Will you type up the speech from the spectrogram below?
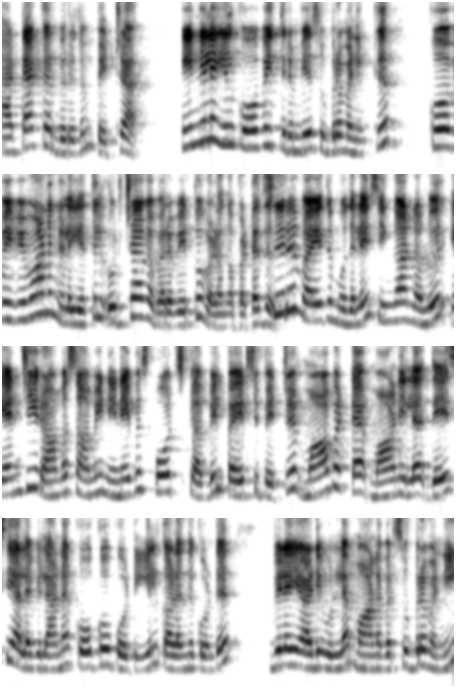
அட்டாக்கர் விருதும் பெற்றார். இந்நிலையில் கோவை திரும்பிய சுப்பிரமணிக்கு கோவை விமான நிலையத்தில் உற்சாக வரவேற்பு வழங்கப்பட்டது. சிறு வயது முதலே சிங்காநல்லூர் என். ஜி. ராமசாமி நினைவு ஸ்போர்ட்ஸ் கிளப்பில் பயிற்சி பெற்று மாவட்ட மாநில தேசிய அளவிலான கோகோ போட்டியில் கலந்து கொண்டு விளையாடி உள்ள மாணவர் சுப்பிரமணி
